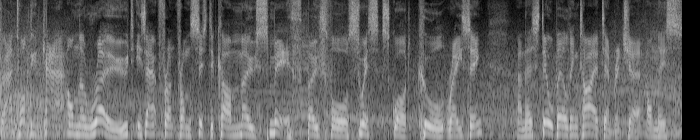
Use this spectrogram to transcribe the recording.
So Antoine Doquin on the road is out front from sister car Mo Smith, both for Swiss squad Cool Racing, and they're still building tyre temperature on this.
